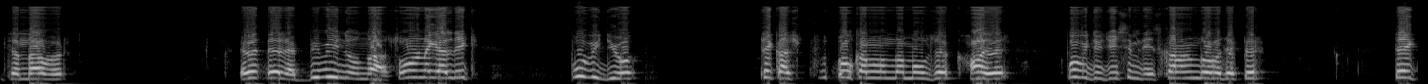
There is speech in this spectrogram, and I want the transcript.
Bir tane daha var. Evet beyler bir videonun daha sonuna geldik. Bu video tek aşk futbol kanalında mı olacak? Hayır. Bu video Cesim'deyiz kanalında olacaktır. Tek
